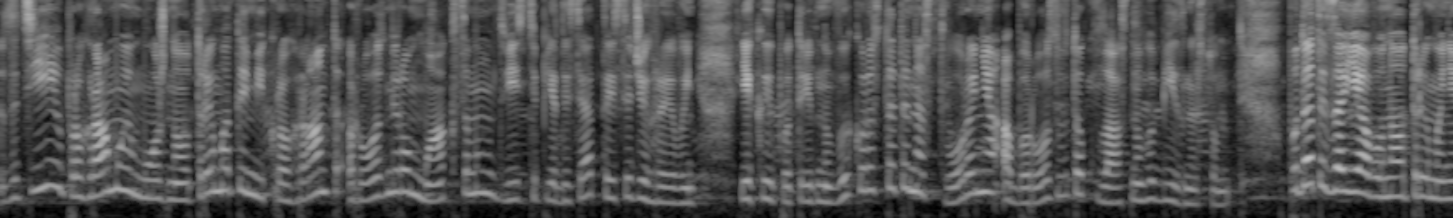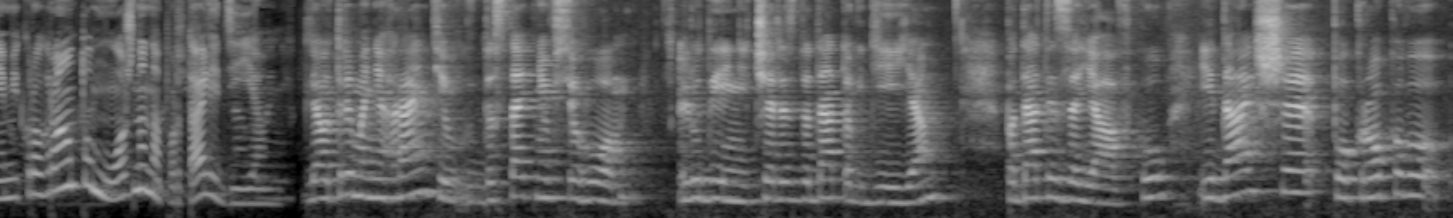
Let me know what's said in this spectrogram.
За цією програмою можна отримати мікрогрант розміром максимум 250 тисяч гривень, який потрібно використати на створення або розвиток власного бізнесу. Подати заяву на отримання мікрогранту можна на порталі Дія. Для отримання грантів достатньо всього людині через додаток Дія подати заявку і далі покроково.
